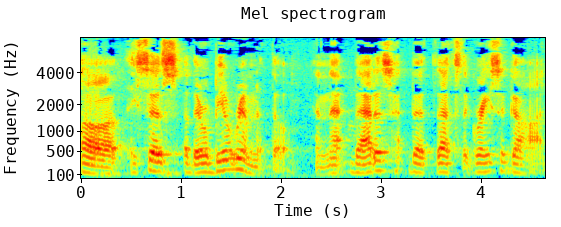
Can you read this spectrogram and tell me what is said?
Uh, he says there will be a remnant though, and that that is that that's the grace of God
